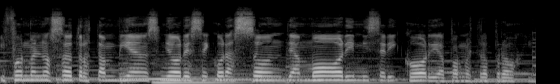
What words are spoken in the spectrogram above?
y forma en nosotros también, Señor, ese corazón de amor y misericordia por nuestro prójimo.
